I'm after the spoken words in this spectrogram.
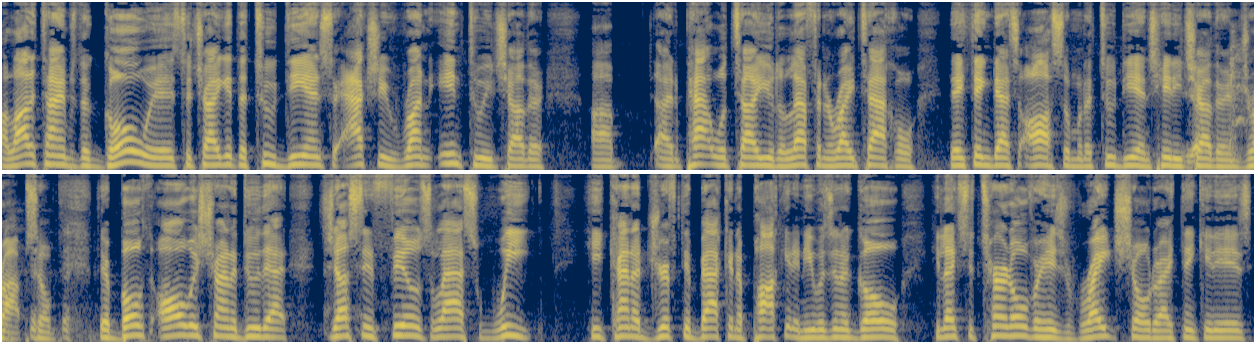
A lot of times the goal is to try to get the two DNs to actually run into each other. Uh, uh, Pat will tell you the left and the right tackle, they think that's awesome when the two DNs hit each yep. other and drop. So they're both always trying to do that. Justin Fields last week, he kind of drifted back in the pocket and he was going to go. He likes to turn over his right shoulder, I think it is,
